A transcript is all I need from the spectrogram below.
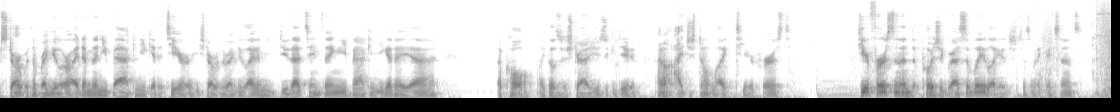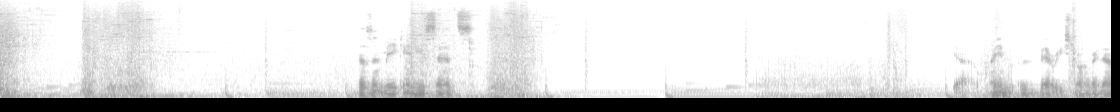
start with a regular item, then you back and you get a Tear. You start with a regular item, you do that same thing, you back and you get a uh, a call. Like those are strategies you could do. I don't. I just don't like Tear first. Tear first and then to push aggressively, like it just doesn't make any sense. Doesn't make any sense. Yeah, I am very strong right now.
